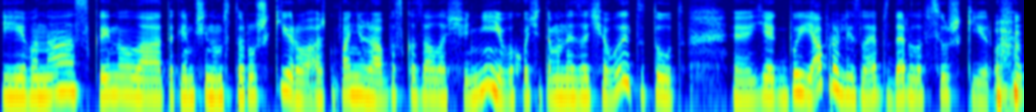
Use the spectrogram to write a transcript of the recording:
І вона скинула таким чином стару шкіру. А пані жаба сказала, що ні, ви хочете мене зачавити тут. Е, якби я пролізла, я б здерла всю шкіру шкіру.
